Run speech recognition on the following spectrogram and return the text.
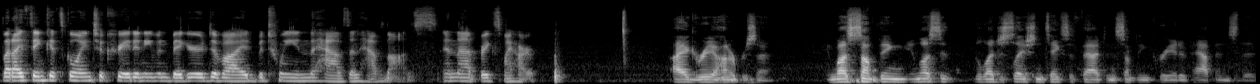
but I think it's going to create an even bigger divide between the haves and have nots. And that breaks my heart. I agree 100%. Unless something, unless it, the legislation takes effect and something creative happens that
